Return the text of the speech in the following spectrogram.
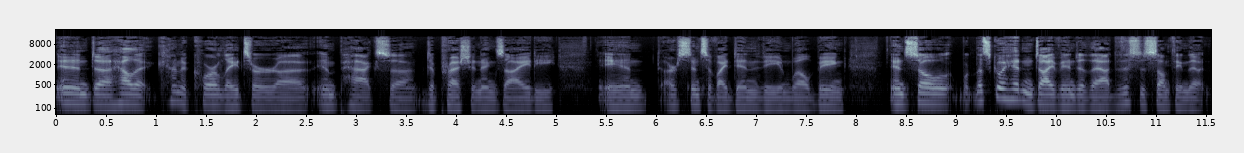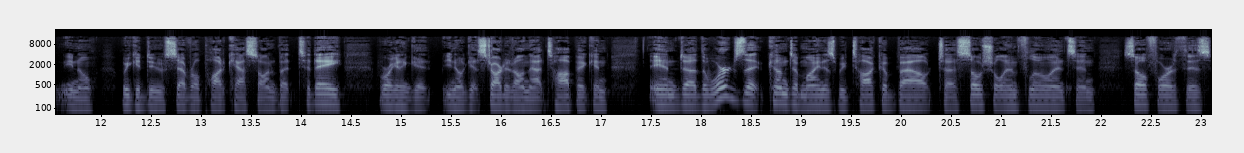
and uh, how that kind of correlates or uh, impacts depression, anxiety, and our sense of identity and well being. And so let's go ahead and dive into that. This is something that, you know, we could do several podcasts on, but today we're going to get, you know, get started on that topic and and uh, the words that come to mind as we talk about uh, social influence and so forth is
